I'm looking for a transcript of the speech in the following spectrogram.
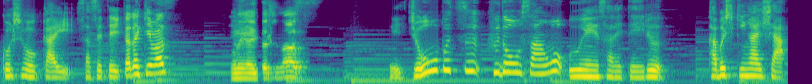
ご紹介させていただきます。お願いいたします。えー成仏不動産を運営されている株式会社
